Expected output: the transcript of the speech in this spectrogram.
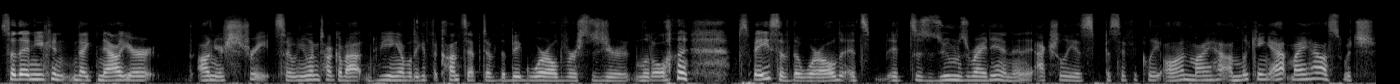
So then you can like now you're on your street. So when you want to talk about being able to get the concept of the big world versus your little space of the world, it's it just zooms right in, and it actually is specifically on my house. I'm looking at my house, which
